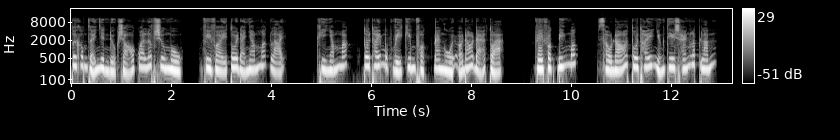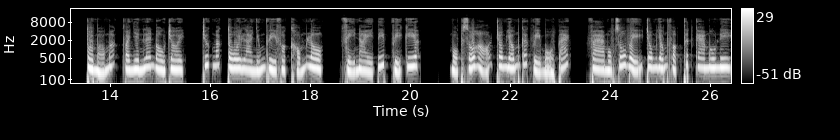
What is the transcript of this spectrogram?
Tôi không thể nhìn được rõ qua lớp sương mù, vì vậy tôi đã nhắm mắt lại. Khi nhắm mắt, tôi thấy một vị kim Phật đang ngồi ở đó đã tọa. Vị Phật biến mất, sau đó tôi thấy những tia sáng lấp lánh. Tôi mở mắt và nhìn lên bầu trời, trước mắt tôi là những vị Phật khổng lồ, vị này tiếp vị kia. Một số họ trông giống các vị Bồ Tát, và một số vị trông giống Phật Thích Ca Mâu Ni.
